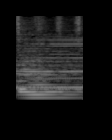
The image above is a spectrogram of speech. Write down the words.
Música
